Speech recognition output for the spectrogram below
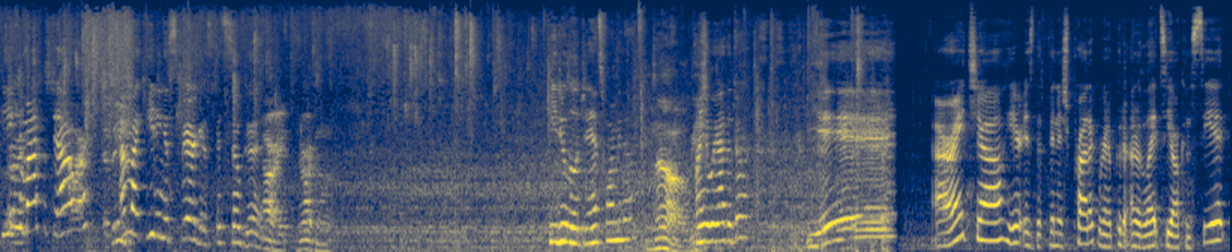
Can you come out the shower? I'm like eating asparagus. It's so good. All right, you're working on it. Can you do a little dance for me though? No. On your way out the door? Yeah. All right, y'all. Here is the finished product. We're going to put it under the light so y'all can see it.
